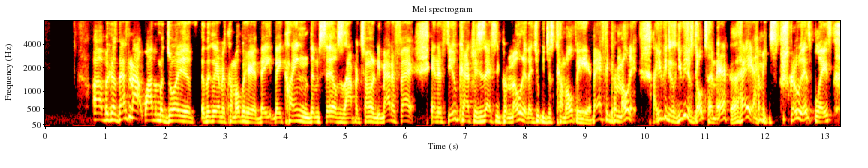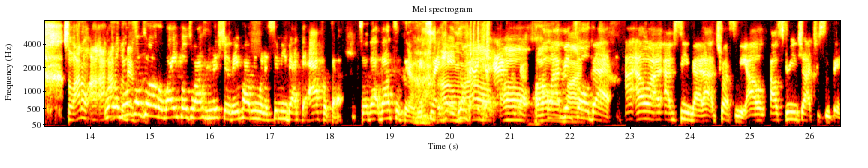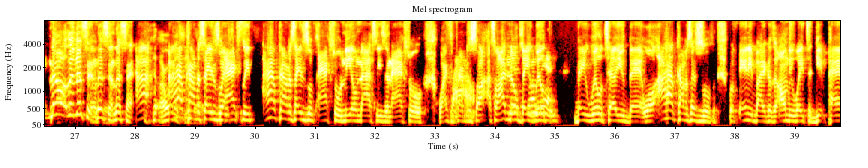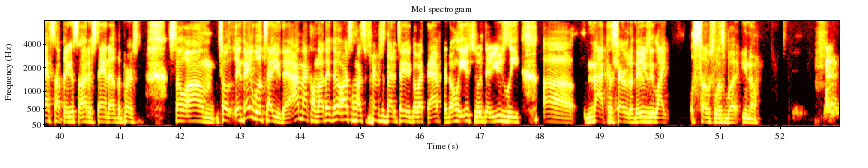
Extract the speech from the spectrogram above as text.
Uh, because that's not why the majority of illegal immigrants come over here. They they claim themselves as opportunity. Matter of fact, in a few countries, it's actually promoted that you can just come over here. They actually promote it. Like you can just you can just go to America. Hey, I mean, screw this place. So I don't. I, well, I don't think that's to all the white folks watching this show. They probably want to send me back to Africa. So that that's a thing. It's like, hey, go back to oh, Africa. Oh, oh, I've been my. told that. I, oh, I, have seen that. I, trust me. I'll I'll screenshot you some things. No, listen, okay. listen, listen. I, I, I have conversations that. with actually. I have conversations with actual neo Nazis and actual white supremacists. Wow. So, so I know yes, they will. Man. They will tell you that. Well, I have conversations with, with anybody because the only way to get past something is to understand the other person. So, um, so and they will tell you that. I'm not gonna lie. There, there are some white supremacists that will tell you to go back to Africa. The only issue is they're usually uh, not conservative. They're usually like socialists, but you know.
